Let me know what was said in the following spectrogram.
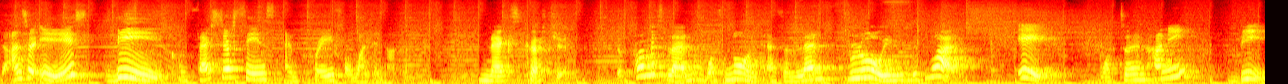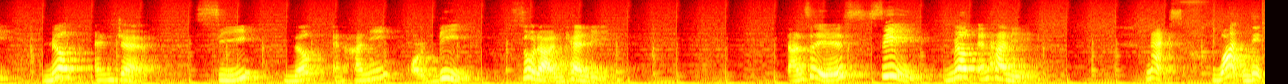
The answer is B. Confess your sins and pray for one another. Next question. The promised land was known as a land flowing with what? A. Water and honey. B. Milk and jam. C. Milk and honey. Or D. Soda and candy. The answer is C. Milk and honey. Next, what did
